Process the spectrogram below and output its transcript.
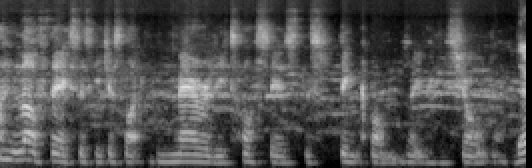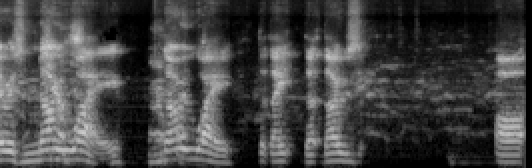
I love this as he just like merrily tosses the stink bombs over his shoulder. There is no Just- way, no way that they that those are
